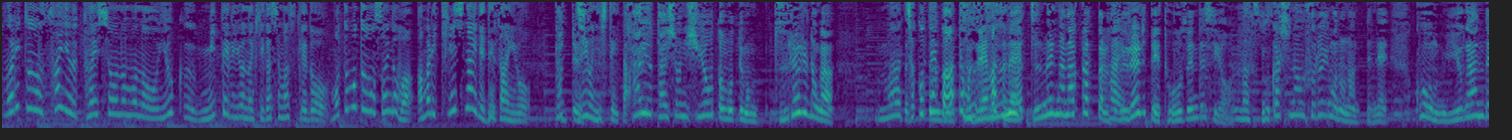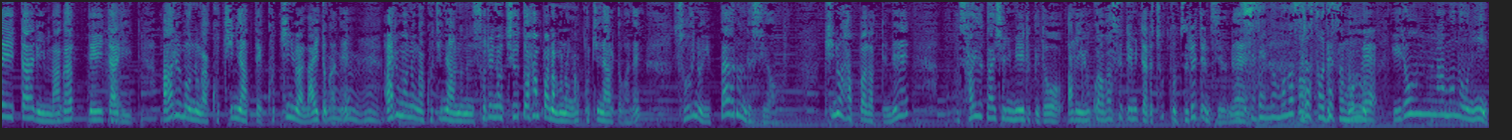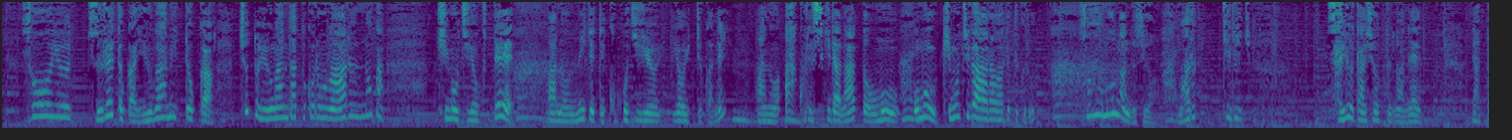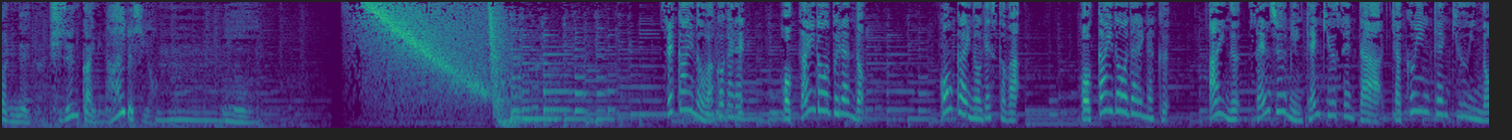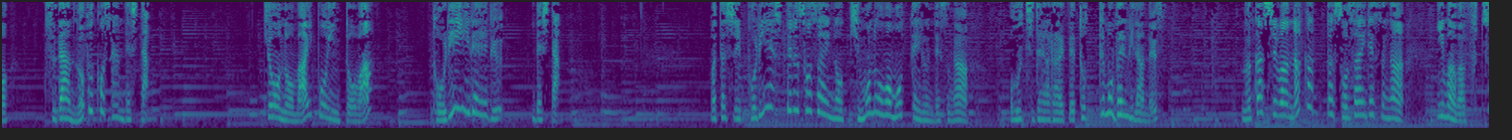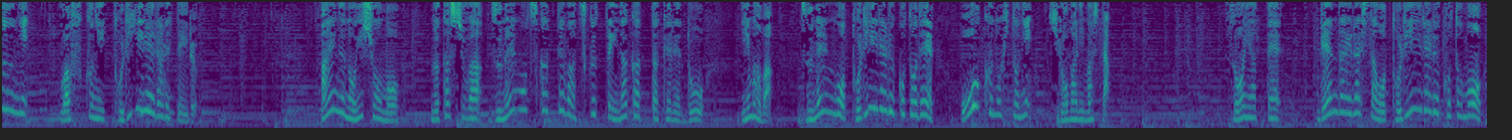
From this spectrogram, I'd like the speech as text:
割と左右対称のものをよく見てるような気がしますけど、もともとそういうのはあまり気にしないでデザインを自由にしていた。左右対称にしようと思ってもずれるのがまあ、チャコペーパーあってもずれますね。図図面がなかったはい。らずれるって当然ですよ、まあ、昔の古いものなんてねこう歪んでいたり曲がっていたり、あるものがこっちにあってこっちにはないとかね、うんうんうん。あるものがこっちにあるのにそれの中途半端なものがこっちにあるとかね。そういうのいっぱいあるんですよ。木の葉っぱだってね左右対称に見えるけどあれよく合わせてみたらちょっとずれてるんですよね。自然のものすらそうですもんね。うん。いろんなものにそういうずれとか歪みとかちょっと歪んだところがあるのが気持ちよくてあの見てて心地よい良いっていうかね、うん。あのあこれ好きだなと思う、はい。思う気持ちが現れてくる。そういうもんなんですよ、はい。まるっきり左右対称っていうのはねやっぱりね自然界にないですよ。う、ん。うん。世界の憧れ北海道ブランド。今回のゲストは北海道大学アイヌ先住民研究センター客員研究員の津田信子さんでした。今日のマイポイントは取り入れるでした私ポリエステル素材の着物を持っているんですがお家で洗えてとっても便利なんです。昔はなかった素材ですが今は普通に和服に取り入れられている。アイヌの衣装も昔は図面を使っては作っていなかったけれど今は図面を取り入れることで多くの人に広まりました。そうやって現代らしさを取り入れることも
